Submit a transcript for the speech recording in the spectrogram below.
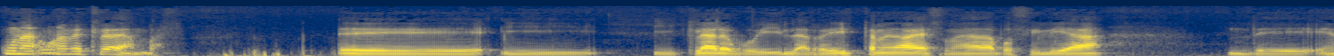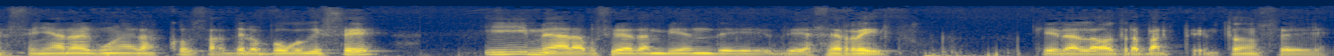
una, una mezcla de ambas. y, y claro, pues, y la revista me da eso, me da la posibilidad de enseñar algunas de las cosas de lo poco que sé y me da la posibilidad también de, hacer reír, que era la otra parte. Entonces,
